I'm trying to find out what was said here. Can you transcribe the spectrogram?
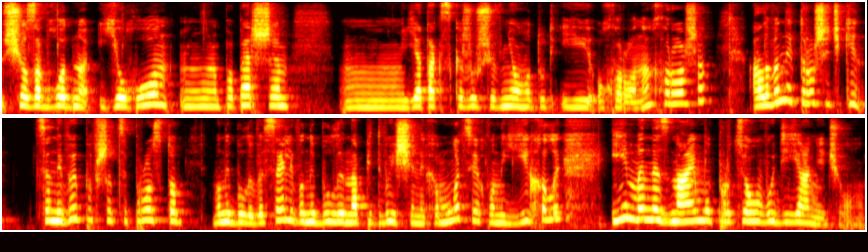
що завгодно. Його, по-перше, я так скажу, що в нього тут і охорона хороша, але вони трошечки, це не випивши, це просто вони були веселі, вони були на підвищених емоціях, вони їхали, і ми не знаємо про цього водія нічого.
